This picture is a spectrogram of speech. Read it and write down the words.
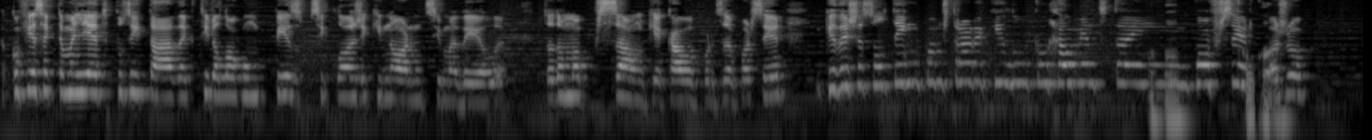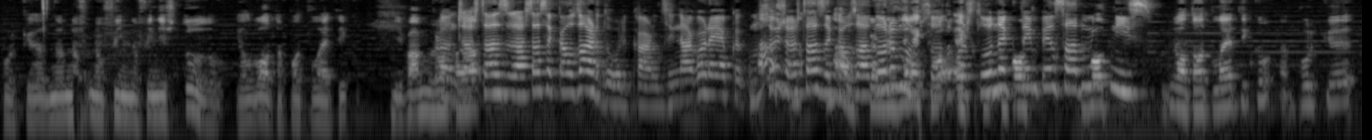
a confiança que também lhe é depositada, que tira logo um peso psicológico enorme de cima dele, toda uma pressão que acaba por desaparecer que o deixa soltinho para mostrar aquilo que ele realmente tem Uhum. para oferecer Concordo. ao jogo. Porque no, no- no fim, no fim disto tudo, ele volta para o Atlético e vamos Pronto, já estás, já estás a causar dor, Carlos. E ainda agora a época começou e já Não, estás a não, causar dor a uma é que pessoa do é que Barcelona que volta- tem pensado volta- muito nisso. volta ao Atlético porque,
